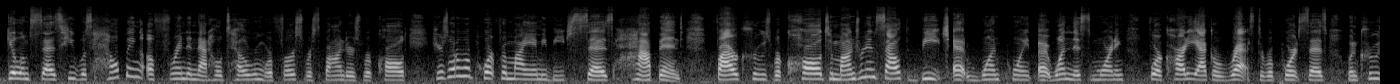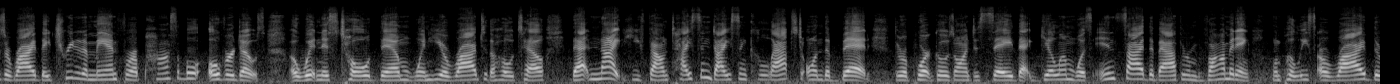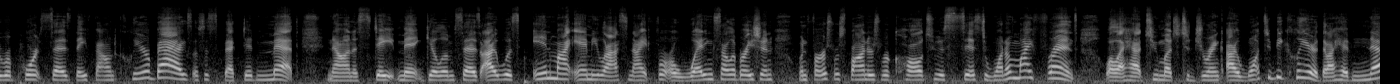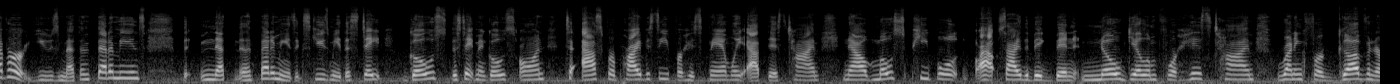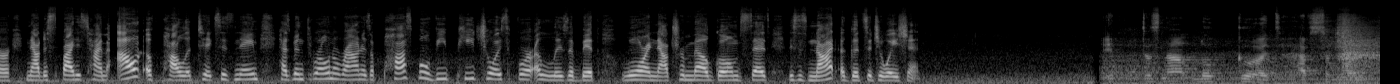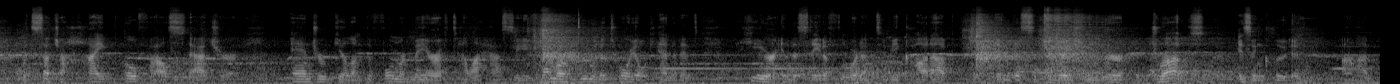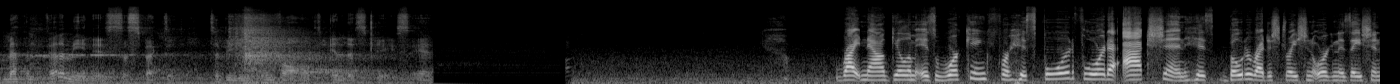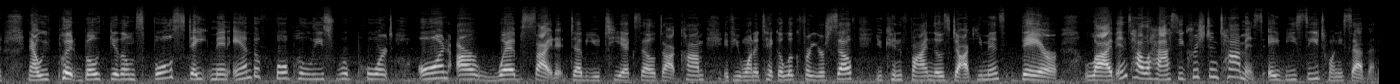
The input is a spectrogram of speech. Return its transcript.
Gillum says he was helping a friend in that hotel room where first responders were called. Here's what a report from Miami Beach says happened. Fire crews were called to Mondrian South Beach at one point at one this morning for a cardiac arrest. The report says when crews arrived, they treated a man for a possible overdose. A witness told them when he arrived to the hotel that night, he found Tyson Dyson collapsed on the bed. The report goes on to say that Gillum was inside the bathroom vomiting. When police arrived, the report says they found clear bags of suspected meth. Now, in a statement, Gillum says, I was in Miami last night for a wedding celebration when first responders were called to assist one of my friends. While I had too much to drink, I want to be clear that I have never used methamphetamines. Methamphetamines, excuse me. The state goes, the statement goes on to ask for privacy for his family at this time. Now, most people outside the Big Bend know Gillum for his time running for governor. Now, despite his time out of politics, his name has been thrown around as a possible VP choice for Elizabeth Warren. Now, Tremel Gomes says this is not a good situation. It does not look good to have someone with such a high-profile stature, Andrew Gillum, the former mayor of Tallahassee, former gubernatorial candidate here in the state of Florida, to be caught up in this situation where drugs is included. Uh, methamphetamine is suspected to be involved in this case. And Right now, Gillum is working for his Forward Florida Action, his voter registration organization. Now, we've put both Gillum's full statement and the full police report on our website at WTXL.com. If you want to take a look for yourself, you can find those documents there. Live in Tallahassee, Christian Thomas, ABC 27.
